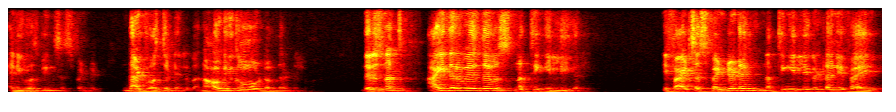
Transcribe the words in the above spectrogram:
and he was being suspended. That was the dilemma. Now, how do you come out of that dilemma? There is nothing, either way, there was nothing illegal. If I had suspended him, nothing illegal done. If I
